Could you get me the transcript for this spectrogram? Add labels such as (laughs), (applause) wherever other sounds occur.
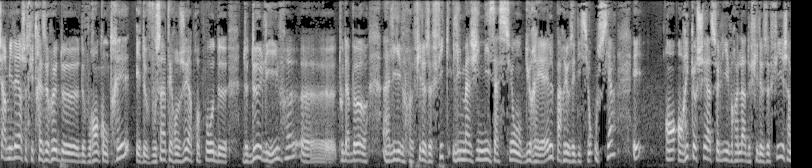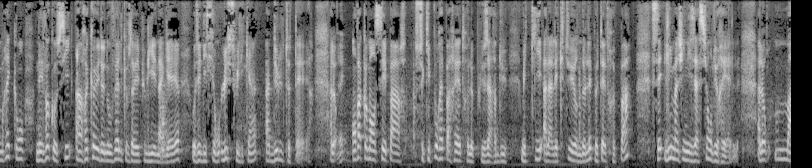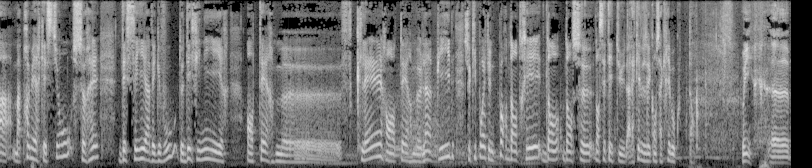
Richard Miller, je suis très heureux de, vous rencontrer et de vous interroger à propos de, deux livres. Euh, tout d'abord, un livre philosophique, L'imaginisation du réel, paru aux éditions Oussia, et en, ricochet à ce livre-là de philosophie, j'aimerais qu'on évoque aussi un recueil de nouvelles que vous avez publié naguère aux éditions Luce Wilquin, Adulte Terre. Alors, on va commencer par ce qui pourrait paraître le plus ardu, mais qui, à la lecture, ne l'est peut-être pas, c'est l'imaginisation du réel. Alors, ma, ma première question serait d'essayer avec vous de définir en termes euh, clairs, en termes limpides, ce qui pourrait être une porte d'entrée dans, dans, ce, dans cette étude à laquelle vous avez consacré beaucoup de temps. Oui, euh,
